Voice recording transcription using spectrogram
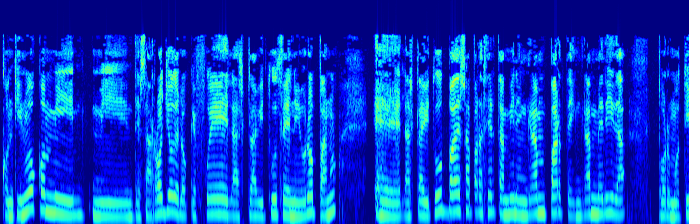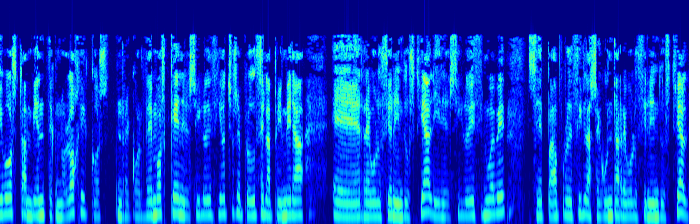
continúo con mi, mi, desarrollo de lo que fue la esclavitud en Europa, ¿no? Eh, la esclavitud va a desaparecer también en gran parte, en gran medida, por motivos también tecnológicos. Recordemos que en el siglo XVIII se produce la primera eh, revolución industrial y en el siglo XIX se va a producir la segunda revolución industrial.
